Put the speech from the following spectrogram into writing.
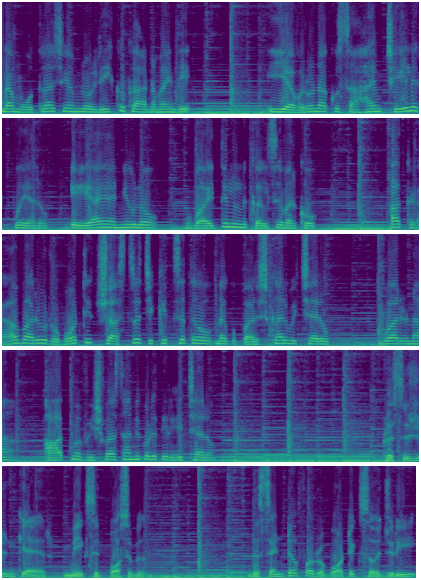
నా మూత్రాశయంలో లీక్ కారణమైంది. ఎవరూ నాకు సహాయం చేయలేకపోయారు. ఏఐఎన్యూలో వైద్యులను కలిసే వరకు. అక్కడ వారు రోబోటిక్ శస్త్రచికిత్సతో నాకు పరిష్కారం ఇచ్చారు. వారు నా ఆత్మవిశ్వాసాన్ని కూడా తిరిగిచ్చారు. Precision care makes it possible the centre for robotic surgery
